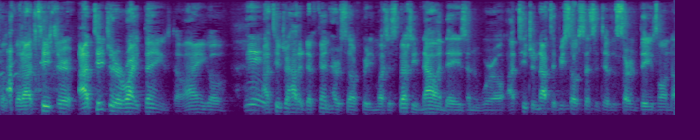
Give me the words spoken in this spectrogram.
but, but I teach her. I teach her the right things, though. I ain't go. Yeah, I teach her how to defend herself pretty much, especially nowadays in the world. I teach her not to be so sensitive to certain things on uh,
